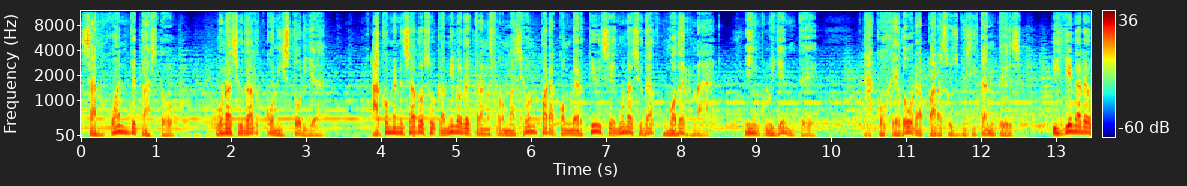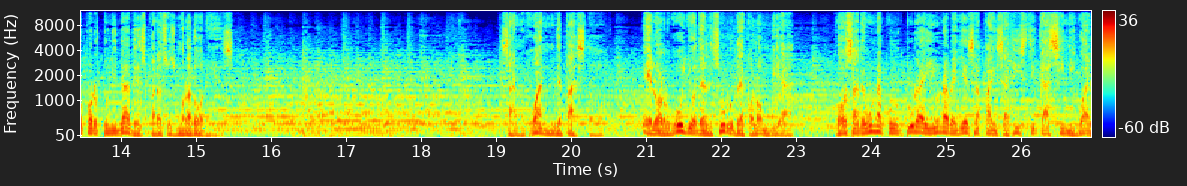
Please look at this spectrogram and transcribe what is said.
San Juan de Pasto, una ciudad con historia, ha comenzado su camino de transformación para convertirse en una ciudad moderna, incluyente, acogedora para sus visitantes y llena de oportunidades para sus moradores. San Juan de Pasto, el orgullo del sur de Colombia, cosa de una cultura y una belleza paisajística sin igual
